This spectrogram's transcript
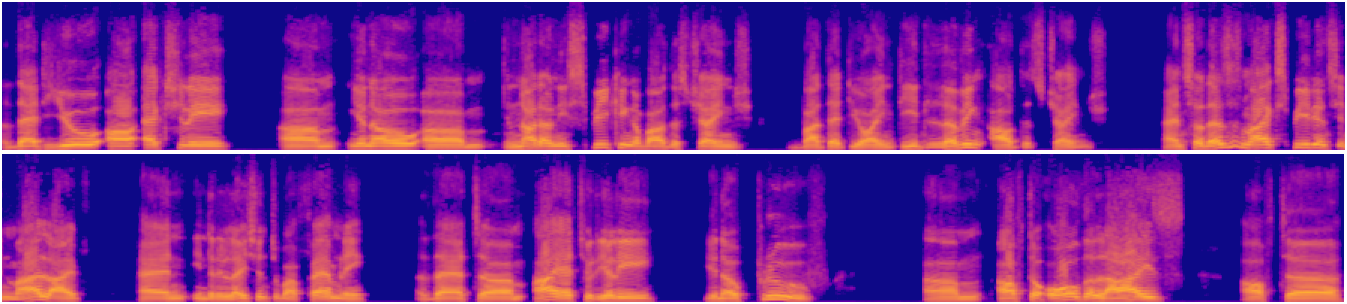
that you are actually, um, you know, um, not only speaking about this change, but that you are indeed living out this change. And so this is my experience in my life and in the relation to my family that um, I had to really, you know, prove um, after all the lies, after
